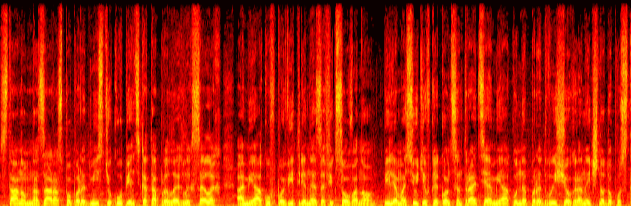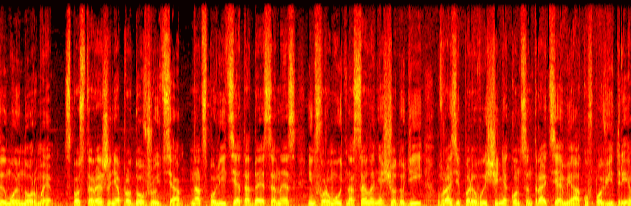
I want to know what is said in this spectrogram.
Станом на зараз по передмістю Куп'янська та прилеглих селах аміаку в повітрі не зафіксовано. Біля Масютівки концентрація аміаку не передвищує гранично допустимої норми. Спостереження продовжуються. Нацполіція та ДСНС інформують населення щодо дій в разі перевищення концентрації аміаку в повітрі.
